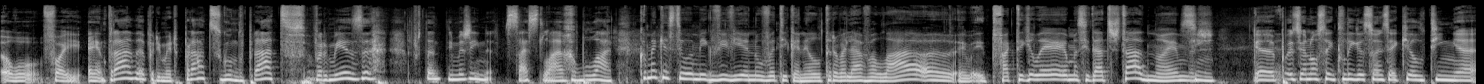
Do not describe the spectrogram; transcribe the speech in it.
ou foi a entrada, primeiro prato, segundo prato, sobremesa. Portanto, imagina, sai-se lá a rebolar. Como é que esse teu amigo vivia no Vaticano? Ele trabalhava lá? eh, De facto, aquilo é uma cidade-estado, não é? Mas- Sim. Uh, pois eu não sei que ligações é que ele tinha,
